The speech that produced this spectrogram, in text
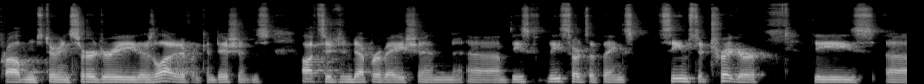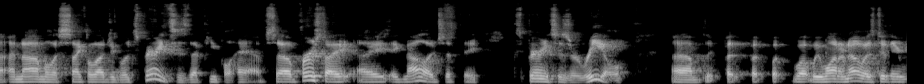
problems during surgery. There's a lot of different conditions, oxygen deprivation, uh, these these sorts of things seems to trigger these uh, anomalous psychological experiences that people have. So first, I, I acknowledge that the experiences are real. Um, but, but, but what we want to know is do they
